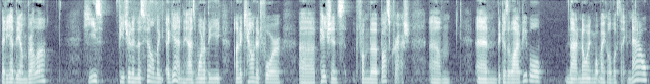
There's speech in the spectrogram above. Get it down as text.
that he had the umbrella. He's featured in this film again as one of the unaccounted for uh, patients from the bus crash, um, and because a lot of people not knowing what Michael looks like now,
